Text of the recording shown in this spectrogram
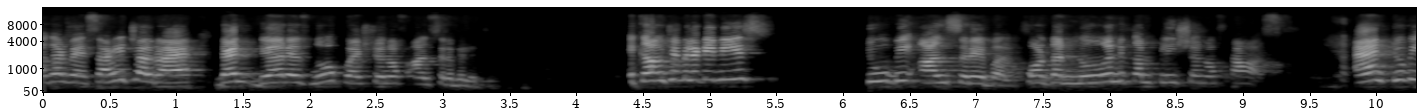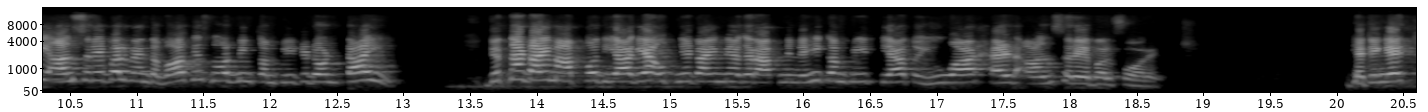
अगर वैसा ही चल रहा है then there is no question of answerability accountability means to be answerable for the non completion of task. And to be answerable when the work is not being completed on time. जितना टाइम आपको दिया गया, उतने टाइम में अगर आपने नहीं कंप्लीट किया तो you are held answerable for it getting it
